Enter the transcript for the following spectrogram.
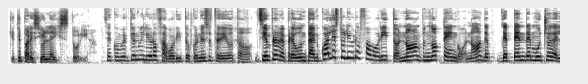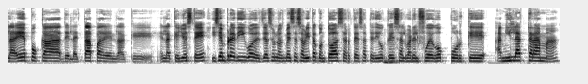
¿qué te pareció la historia? Se convirtió en mi libro favorito, con eso te digo todo. Siempre me preguntan, ¿cuál es tu libro favorito? No, pues no tengo, ¿no? De- depende mucho de la época, de la etapa en la, que, en la que yo esté. Y siempre digo desde hace unos meses, ahorita con toda certeza te digo que es Salvar el Fuego, porque a mí la trama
